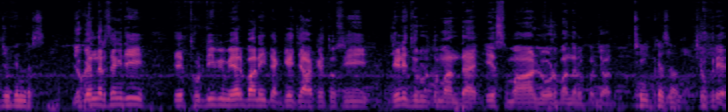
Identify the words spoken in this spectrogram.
ਜੋਗਿੰਦਰ ਸਿੰਘ। ਜੋਗਿੰਦਰ ਸਿੰਘ ਜੀ ਤੇ ਤੁਹਾਡੀ ਵੀ ਮਿਹਰਬਾਨੀ ਤੇ ਅੱਗੇ ਜਾ ਕੇ ਤੁਸੀਂ ਜਿਹੜੇ ਜ਼ਰੂਰਤਮੰਦ ਹੈ ਇਹ ਸਮਾਨ ਲੋੜਵੰਦ ਨੂੰ ਪਹੁੰਚਾ ਦਿਓ। ਠੀਕ ਹੈ ਸਰ। ਸ਼ੁਕਰੀਆ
